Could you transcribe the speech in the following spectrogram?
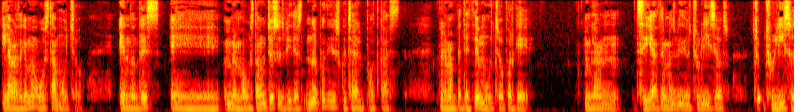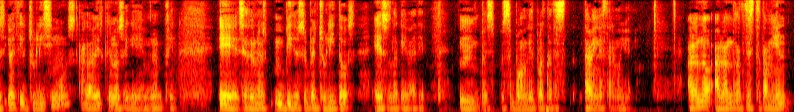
Y la verdad que me gusta mucho. Entonces, eh, me gustan mucho sus vídeos. No he podido escuchar el podcast, pero me apetece mucho porque, en plan, sí, hace unos vídeos chulizos, chulizos, iba a decir chulísimos, a la vez que no sé qué, en fin. Eh, se hace unos vídeos súper chulitos, eso es lo que iba a decir. Mm, pues, pues, supongo que el podcast también estará muy bien. Hablando, hablando de esto también,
